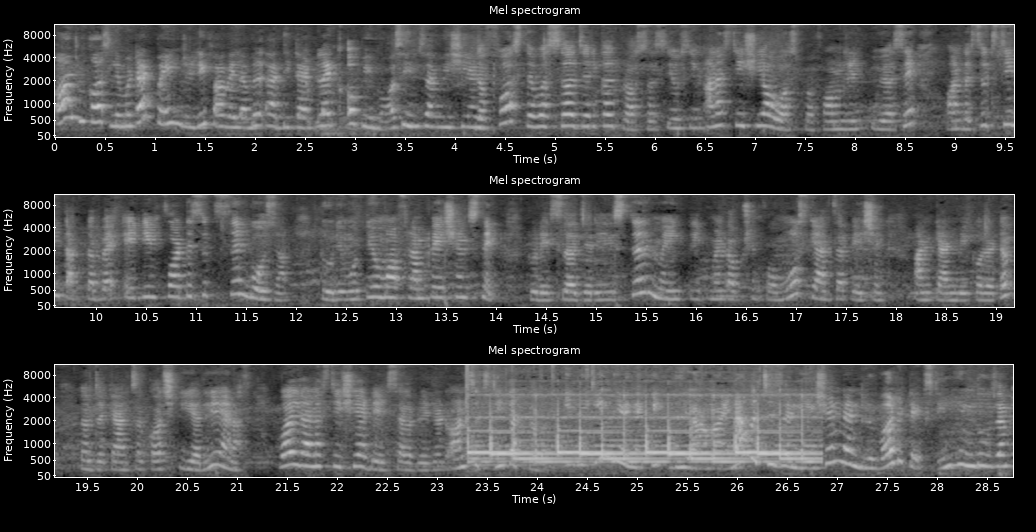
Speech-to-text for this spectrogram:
or because limited pain relief available at the time, like opium, was insufficient. The first ever surgical process using anesthesia was performed in USA on the 16th October 1846 in Boston to remove tumor from patient's neck. Today, surgery is still main treatment option for most cancer patients and can be curative if the cancer caused early enough. World Anesthesia Day is celebrated on 16th October. In the Indian epic, the Ramayana, which is an ancient and revered text in Hinduism,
